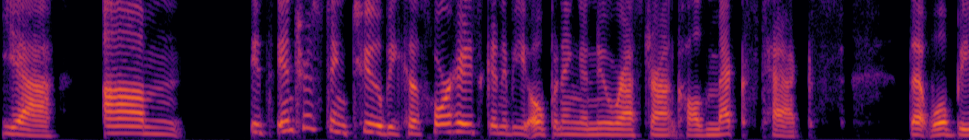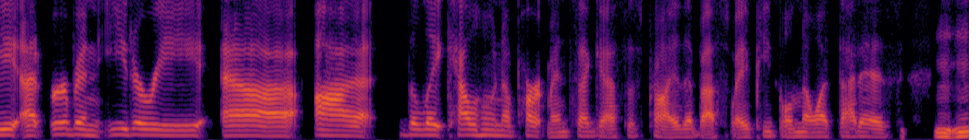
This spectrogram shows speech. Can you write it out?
yeah um it's interesting too because jorge's going to be opening a new restaurant called mextex that will be at urban eatery uh uh the lake calhoun apartments i guess is probably the best way people know what that is. Mm-hmm.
